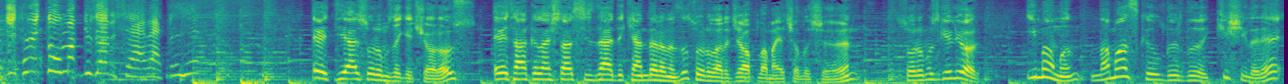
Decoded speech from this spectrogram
Yetenekli olmak güzel bir şey evet. Evet, diğer sorumuza geçiyoruz. Evet arkadaşlar sizler de kendi aranızda soruları cevaplamaya çalışın. Sorumuz geliyor. İmamın namaz kıldırdığı kişilere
